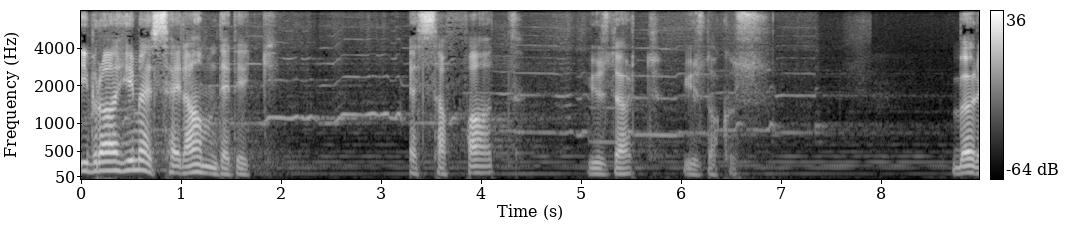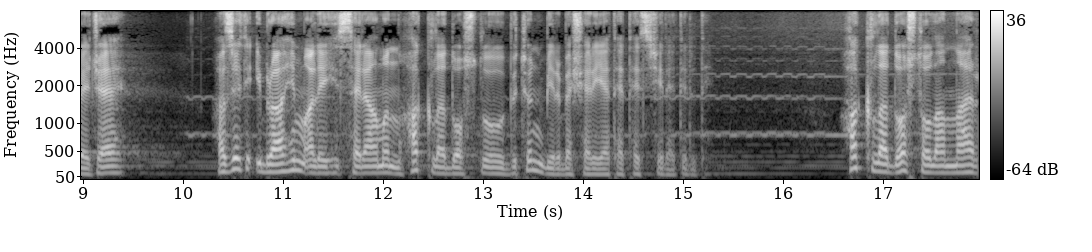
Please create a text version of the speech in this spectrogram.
İbrahim'e selam dedik. Es-Saffat 104-109 Böylece Hz. İbrahim aleyhisselamın hakla dostluğu bütün bir beşeriyete tescil edildi. Hakla dost olanlar,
